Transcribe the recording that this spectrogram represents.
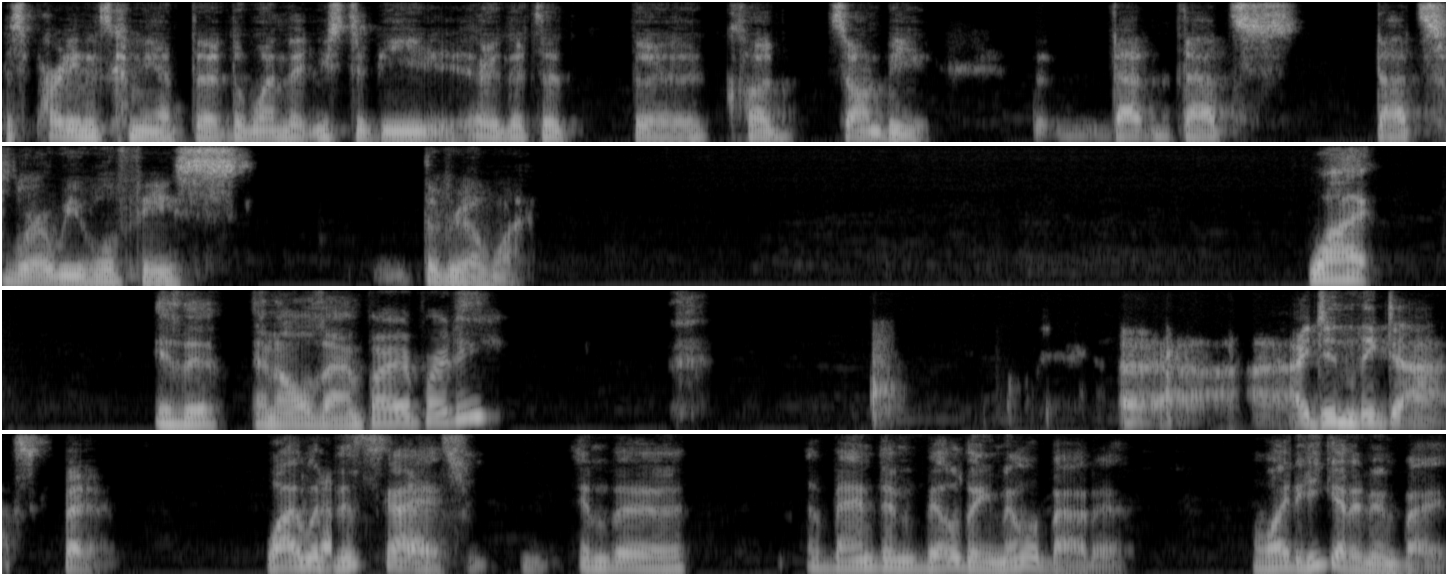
this party that's coming up, the the one that used to be or that's at the club zombie. That that's that's where we will face the real one. Why is it an all vampire party? Uh, I I didn't think to ask, but Why would this guy in the abandoned building know about it? Why did he get an invite?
